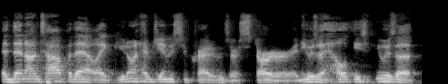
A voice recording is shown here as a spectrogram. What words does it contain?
and then on top of that, like you don't have Jamison Crowder, who's our starter, and he was a healthy. He was a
